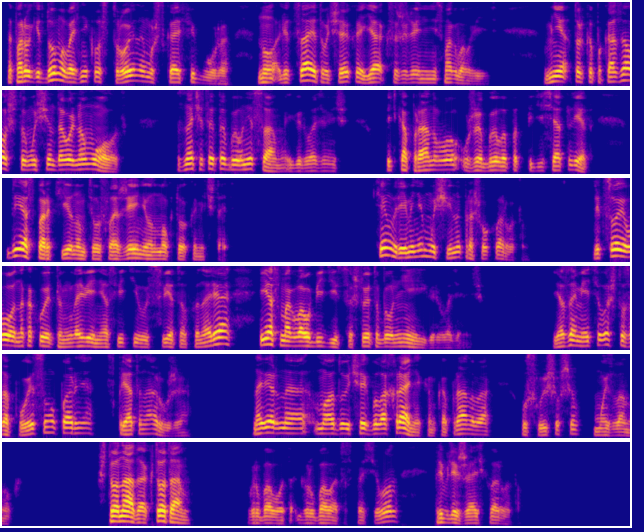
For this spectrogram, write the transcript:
На пороге дома возникла стройная мужская фигура, но лица этого человека я, к сожалению, не смогла увидеть. Мне только показалось, что мужчина довольно молод. Значит, это был не сам Игорь Владимирович. Ведь Капранову уже было под пятьдесят лет, да и о спортивном телосложении он мог только мечтать. Тем временем мужчина прошел к воротам. Лицо его на какое-то мгновение осветилось светом фонаря, и я смогла убедиться, что это был не Игорь Владимирович. Я заметила, что за поясом у парня спрятано оружие. Наверное, молодой человек был охранником Капранова, услышавшим мой звонок. «Что надо? Кто там?» Грубовато, грубовато спросил он, приближаясь к воротам.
